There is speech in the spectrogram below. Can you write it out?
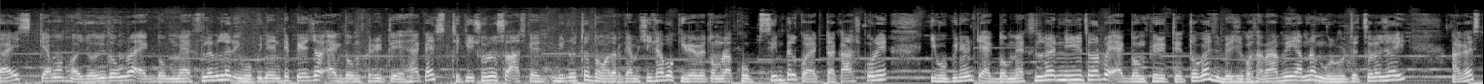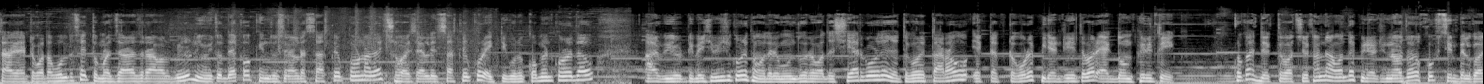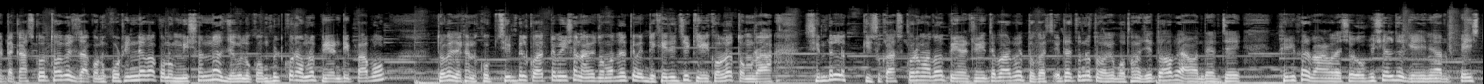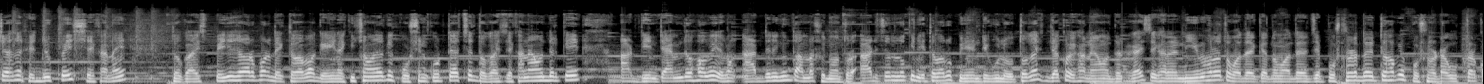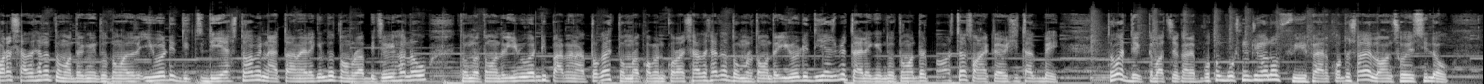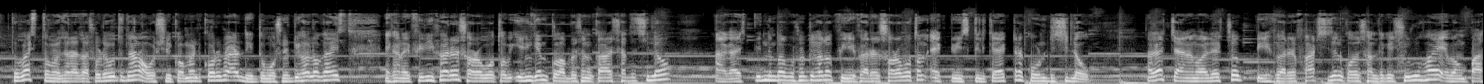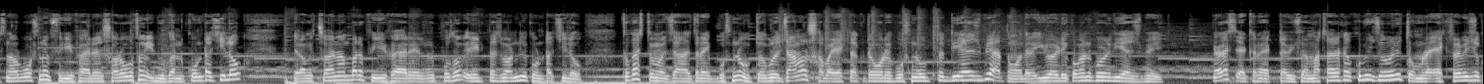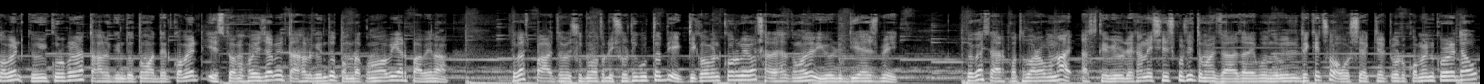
Guys কেমন হয়? যদি তোমরা একদম ম্যাক্স লেভেলের ইউপি নাইনটি পেয়ে যাও, একদম ফ্রিতে হ্যাঁ গাইস ঠিকই শুনেছো। আজকে ভিডিওতে তোমাদেরকে আমি শিখাবো কীভাবে তোমরা খুব সিম্পল কয়েকটা কাজ করে ইউপি নাইনটি একদম ম্যাক্স লেভেল নিয়ে নিতে পারবে, একদম ফ্রিতে তো গাইস বেশি কথা না ভেবে আমরা মূল ভিডিওতে চলে যাই। আর গাইস তার একটা কথা বলতে চাই, তোমরা যারা যারা আমার ভিডিও নিয়মিত দেখো, কিন্তু চ্যানেলটা সাবস্ক্রাইব করো না গাইস সবাই চ্যানেলটি সাবস্ক্রাইব করে একটি করে কমেন্ট করে দাও। আর ভিডিওটি বেশি বেশি করে তোমাদের বন্ধুদের মধ্যে শেয়ার করে দাও, যাতে করে তারাও একটা একটা করে পিরিয়ডটি নিতে পারে একদম ফ্রিতে তো কাজ দেখতে পাচ্ছি এখানে আমাদের পিরিয়ডটি নেওয়ার জন্য খুব সিম্পল কয়েকটা কাজ করতে হবে। যা কোনো কঠিন না বা কোনো মিশন না, যেগুলো কমপ্লিট করে আমরা পিরিয়ডটি পাবো। তো guys, এখানে খুব সিম্পল কয়েকটা মিশন আমি তোমাদেরকে দেখিয়ে দিচ্ছি কী করলে তোমরা সিম্পল কিছু কাজ করে মাধ্যমে পিরিয়ডটি নিতে পারবে। তো কাজ এটার জন্য তোমাকে প্রথমে যেতে হবে। আমাদের যে ফ্রি ফায়ার বাংলাদেশের অফিসিয়াল যে গেইনার পেজটা আছে ফেসবুক পেজ সেখানে তো গাইস পেজে যাওয়ার পর দেখতে পাবা গেইনা কিছু আমাদেরকে কোশ্চেন করতে আছে তো গাইস এখানে আমাদেরকে আট দিন টাইম দেওয়া হবে এবং আট দিনে কিন্তু আমরা শুধুমাত্র আটজন লোকে নিতে পারব পিএনটিগুলো তো গাইস দেখো এখানে আমাদের গাইস এখানে নিয়ম হলো তোমাদেরকে তোমাদের যে প্রশ্নটা দিতে হবে প্রশ্নটা উত্তর করার সাথে সাথে তোমাদের কিন্তু তোমাদের ইউআইডি দিয়ে আসতে হবে। না তা নাহলে কিন্তু তোমরা বিজয়ী হলেও তোমরা তোমাদের ইউআইডি পাবে না তো গাইস তোমরা কমেন্ট করার সাথে সাথে তোমরা তোমাদের ইউআইডি দিয়ে আসবে, তাহলে কিন্তু তোমাদের পাওয়ার চান্স অনেকটা বেশি থাকবে। তো দেখতে পাচ্ছ এখানে প্রথম প্রশ্নটি হলো ফ্রি ফায়ার কত সালে লঞ্চ হয়েছিল? তো গাইস তোমরা যারা যা সঠিক উত্তর জানো অবশ্যই কমেন্ট করবে। আর দ্বিতীয় প্রশ্নটি হলো গাইস এখানে ফ্রি ফায়ারের সর্বপ্রথম ইন গেম কোলাবোরেশন কার সাথে ছিল? আর গাইস তিন নম্বর প্রশ্নটি হলো ফ্রি ফায়ারের সর্বপ্রথম অ্যাক্টিভ স্কিল ক্যারেক্টার কোনটি ছিল? Guys, চার নম্বরে দেখছ ফ্রি ফায়ারের ফার্স্ট সিজন কত সাল থেকে শুরু হয় এবং পাঁচ নম্বর প্রশ্ন ফ্রি ফায়ারের সর্বপ্রথম ইবুগান কোনটা ছিল? এবং ছয় নম্বরে ফ্রি ফায়ারের প্রথম এডিট পাস বান্ডেল কোনটা ছিল? তো গাছ তোমরা যারা যারা এই প্রশ্নের উত্তরগুলো জানো সবাই একটা একটা করে প্রশ্নের উত্তর দিয়ে আসবে আর তোমাদের ইউআইডি কমেন্ট করে দিয়ে আসবে। গাছ এখানে একটা বিষয় মাথায় রাখা খুবই জরুরি তোমরা একটার বেশি কমেন্ট কেউই করবে না তাহলে কিন্তু তোমাদের কমেন্ট স্প্যাম হয়ে যাবে তাহলে কিন্তু তোমরা কোনোভাবেই আর পাবে না। তো গাছ পাওয়ার জন্য শুধুমাত্র সঠিক উত্তর দিয়ে একটি কমেন্ট করবে এবং সাথে সাথে তোমাদের ইউআইডি দিয়ে আসবে। তো গাছ আর কথা বাড়াবো না। আজকে ভিডিওটা এখানে শেষ করছি। তোমরা যারা যারা এই ভিডিওটি দেখেছ, অবশ্যই একটা একটু কমেন্ট করে দাও।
